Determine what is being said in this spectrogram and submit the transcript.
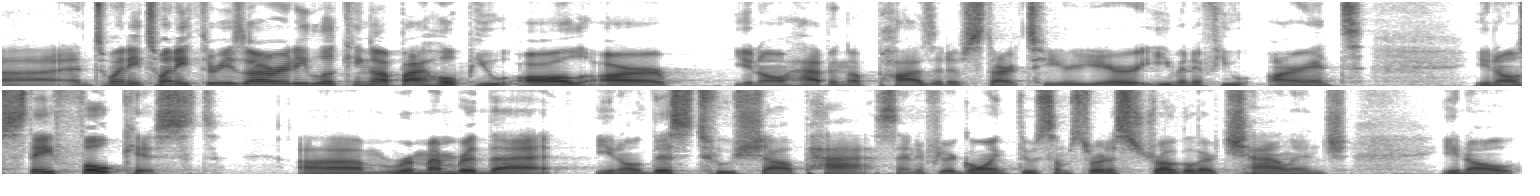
Uh, and 2023 is already looking up. I hope you all are, you know, having a positive start to your year. Even if you aren't, you know, stay focused. Um, remember that, you know, this too shall pass. And if you're going through some sort of struggle or challenge, you know,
